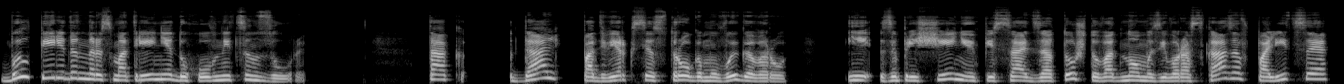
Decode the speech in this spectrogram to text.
был передан на рассмотрение духовной цензуры. Так Даль подвергся строгому выговору и запрещению писать за то, что в одном из его рассказов полиция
